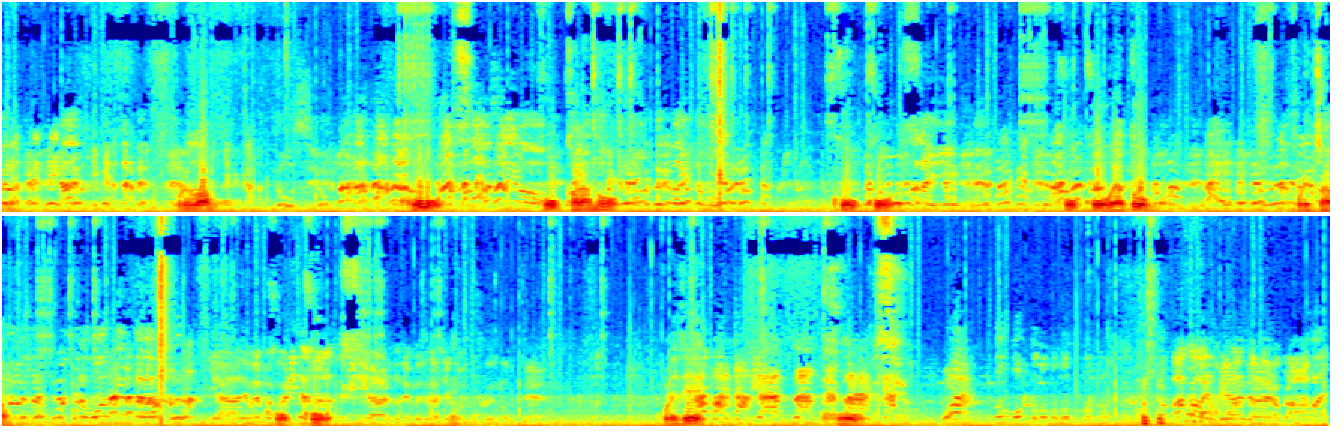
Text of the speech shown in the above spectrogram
るね。これはもう、こうです。こうからの、こう、こうです。こう、こうやと、これちゃう。んこう、こうです。ねこれで、こうですよバカは余計なんじゃないのか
